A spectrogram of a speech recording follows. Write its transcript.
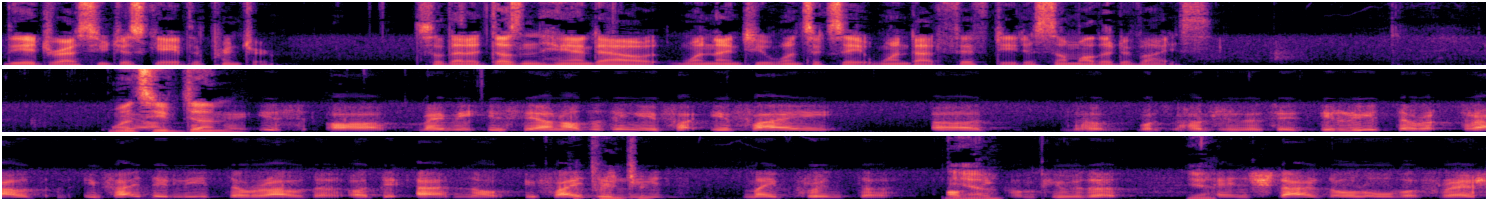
the address you just gave the printer so that it doesn't hand out 192.168.1.50 to some other device. Once Yeah, you've done okay, Is, uh, maybe is there another thing? If I, if I uh, what, how should I say? Delete the router. If I delete the router, or the, uh, no, if I printer? delete my printer on Yeah. my computer, Yeah. and start all over fresh.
